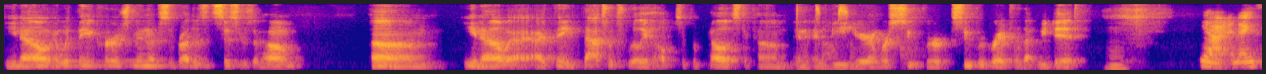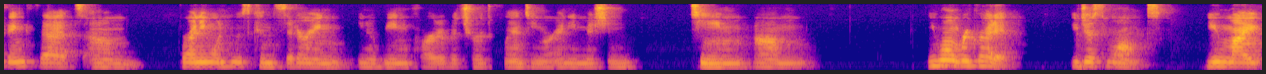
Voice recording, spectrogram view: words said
you know, and with the encouragement of some brothers and sisters at home. Um, you know, I, I think that's what's really helped to propel us to come and, and awesome. be here. And we're super, super grateful that we did. Mm. Yeah. And I think that um, for anyone who's considering, you know, being part of a church planting or any mission team, um, you won't regret it. You just won't. You might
